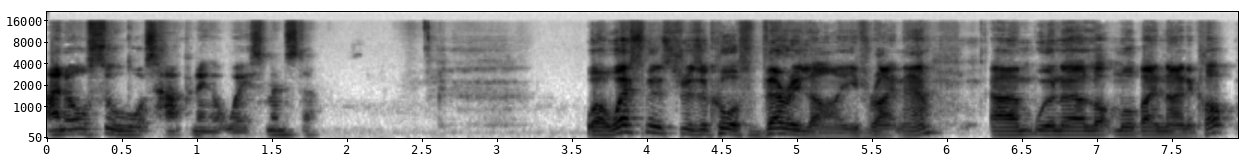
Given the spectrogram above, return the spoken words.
and also what's happening at westminster Well, Westminster is, of course, very live right now. Um, we'll know a lot more by nine o'clock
